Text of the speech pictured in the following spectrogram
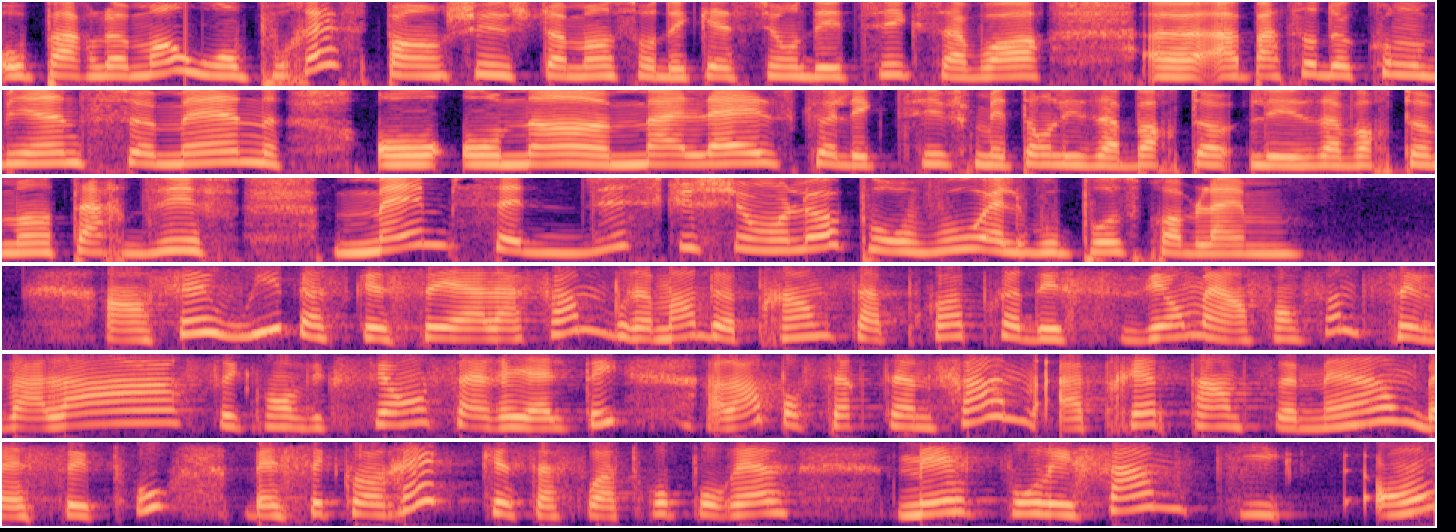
au Parlement où on pourrait se pencher justement sur des questions d'éthique, savoir à partir de combien de semaines on, on a un malaise collectif, mettons les les avortements tardifs. Même cette discussion-là, pour vous, elle vous pose problème? En fait, oui, parce que c'est à la femme vraiment de prendre sa propre décision, mais en fonction de ses valeurs, ses convictions, sa réalité. Alors, pour certaines femmes, après tant de semaines, ben c'est trop. Ben c'est correct que ça soit trop pour elles, mais pour les femmes qui ont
